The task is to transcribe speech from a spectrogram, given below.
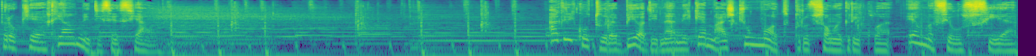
para o que é realmente essencial. Agricultura biodinâmica é mais que um modo de produção agrícola, é uma filosofia.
